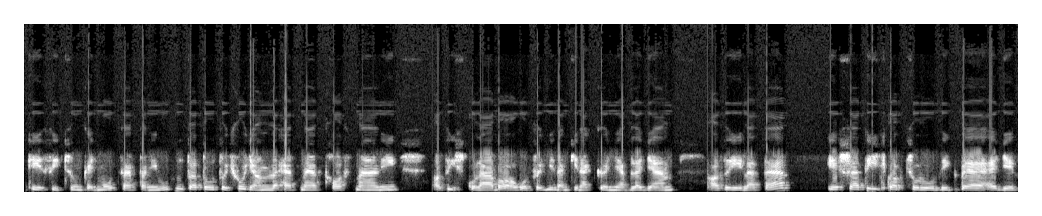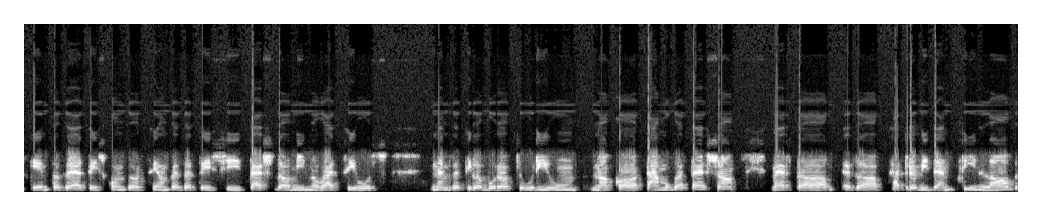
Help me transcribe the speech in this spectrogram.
készítsünk egy módszertani útmutatót, hogy hogyan lehetne ezt használni az iskolába ahhoz, hogy mindenkinek könnyebb legyen az élete. És hát így kapcsolódik be egyébként az ELTÉS konzorcium vezetési társadalmi innovációs Nemzeti Laboratóriumnak a támogatása, mert a, ez a hát röviden TINLAB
